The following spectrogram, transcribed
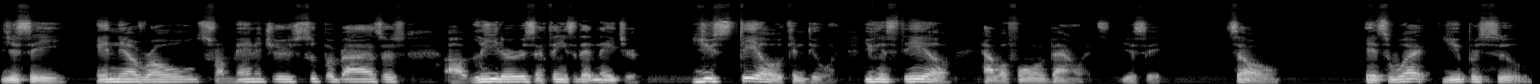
you see, in their roles from managers, supervisors, uh, leaders, and things of that nature, you still can do it. You can still have a form of balance, you see. So it's what you pursue,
